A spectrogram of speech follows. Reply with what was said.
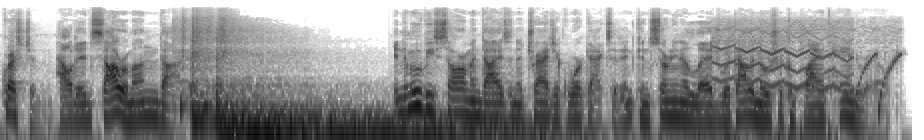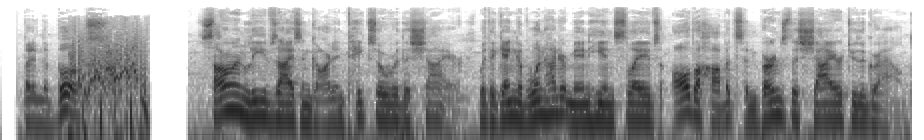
Question How did Saruman die? In the movie, Saruman dies in a tragic work accident concerning a ledge without an OSHA compliant handrail. But in the books, Saruman leaves Isengard and takes over the Shire. With a gang of 100 men, he enslaves all the hobbits and burns the Shire to the ground.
